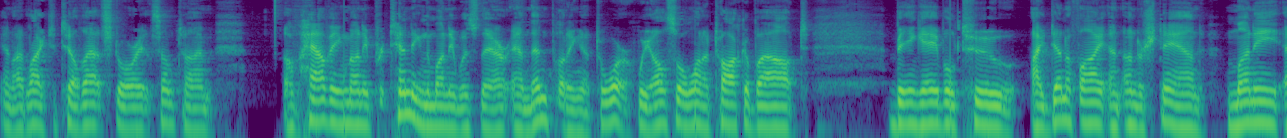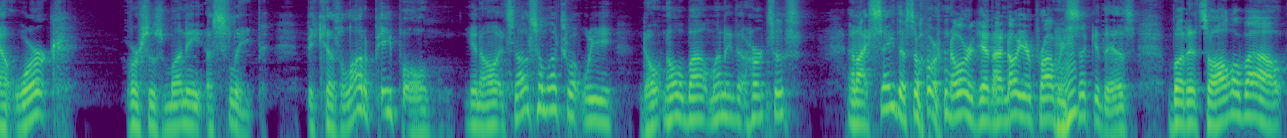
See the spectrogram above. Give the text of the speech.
and I'd like to tell that story at some time of having money, pretending the money was there, and then putting it to work. We also want to talk about being able to identify and understand money at work versus money asleep. Because a lot of people, you know, it's not so much what we don't know about money that hurts us. And I say this over and over again. I know you're probably mm-hmm. sick of this, but it's all about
